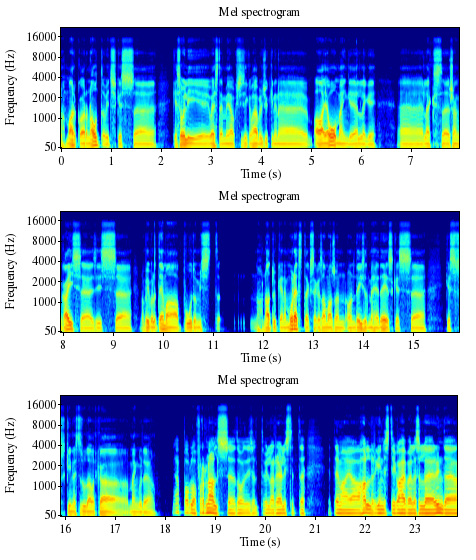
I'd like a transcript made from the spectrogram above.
noh, Marko Arnautovitš, kes äh, kes oli West Hami jaoks isegi vahepeal niisugune A ja O mängija jällegi äh,, läks Shanghai'sse, siis äh, noh, võib-olla tema puudumist noh, natukene muretsetakse, aga samas on, on teised mehed ees, kes, kes kindlasti suudavad ka mängu teha. jah, Pablo Fornals toodi sealt Villarealist, et et tema ja Haller kindlasti kahe peale selle ründaja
